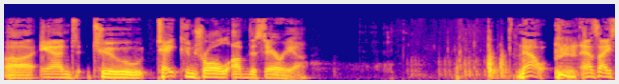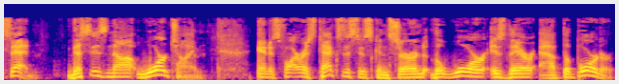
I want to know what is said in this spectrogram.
uh, and to take control of this area. Now, as I said, this is not wartime. And as far as Texas is concerned, the war is there at the border.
